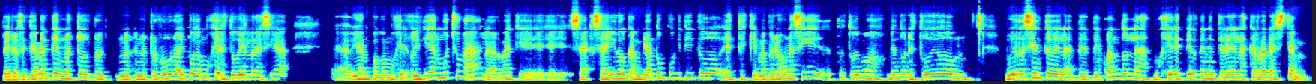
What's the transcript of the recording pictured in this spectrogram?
pero efectivamente en nuestro, en nuestro rubro hay pocas mujeres, tú bien lo decías, habían pocas mujeres. Hoy día mucho más, la verdad que eh, se, se, ha ido cambiando un poquitito este esquema, pero aún así estuvimos viendo un estudio muy reciente de, la, de, de cuando las mujeres pierden interés en las carreras STEM.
